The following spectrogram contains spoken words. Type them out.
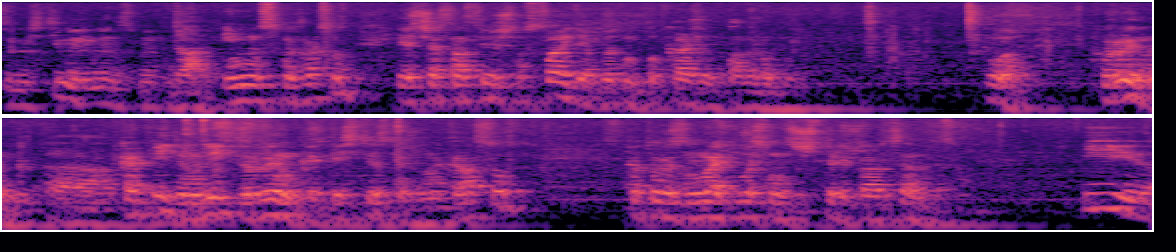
Совместимо именно с Microsoft. Да, именно с Microsoft. Я сейчас на следующем слайде об этом покажу подробнее. Вот. Рынок. А, Как видим, лидер рынка это, естественно же, Microsoft, который занимает 84%. И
